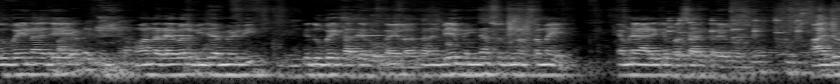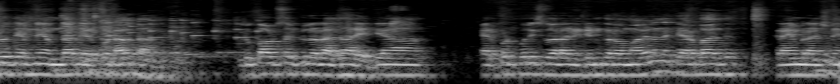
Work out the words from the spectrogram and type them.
દુબઈના જે ઓન અરાઇવલ વિઝા મેળવી, એ દુબઈ ખાતે રોકાયેલા હતા અને બે મહિના સુધીનો સમય એમણે આ રીતે પસાર કરેલો છે. આજરોજ એમને અમદાવાદ એરપોર્ટ આવતા લુકઆઉટ સર્ક્યુલર આધારે ત્યાં એરપોર્ટ પોલીસ દ્વારા રિટેન કરવામાં આવેલા અને ત્યારબાદ ક્રાઇમ બ્રાન્ચને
